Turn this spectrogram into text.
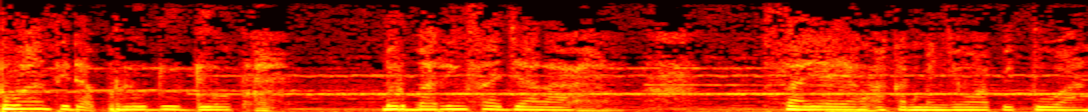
Tuan tidak perlu duduk. Berbaring sajalah. Saya yang akan menyuapi Tuan.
